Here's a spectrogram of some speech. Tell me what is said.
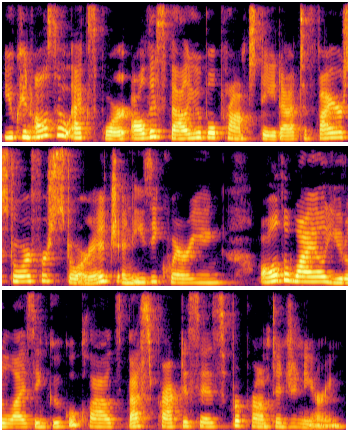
You can also export all this valuable prompt data to Firestore for storage and easy querying, all the while utilizing Google Cloud's best practices for prompt engineering.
